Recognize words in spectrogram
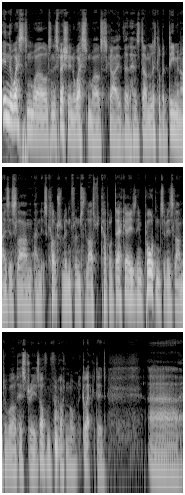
in the Western world, and especially in the Western world, guy that has done little but demonize Islam and its cultural influence the last couple of decades. The importance of Islam to world history is often forgotten or neglected." Uh,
